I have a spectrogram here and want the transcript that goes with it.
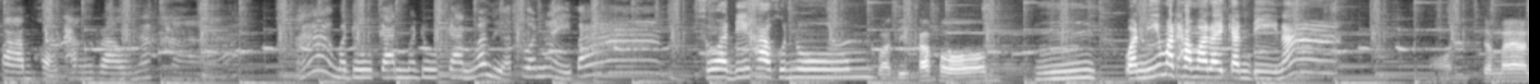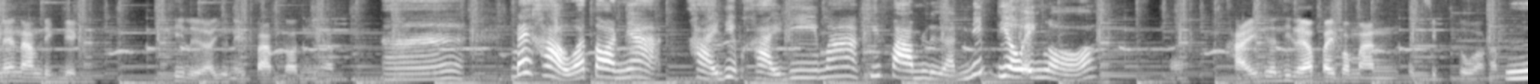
ฟาร์มของทางเรานะคะอ่ามาดูกันมาดูกันว่าเหลือตัวไหนบ้าง สวัสดีค่ะคุณนุ่มสวัสดีครับผมอืมวันนี้มาทำอะไรกันดีนะอ๋อจะมาแนะนำเด็กๆที่เหลืออยู่ในฟาร์มตอนนี้ครับอ่าได้ข่าวว่าตอนเนี้ย ขายดิบขายดีมากที่ฟาร์มเหลือนิดเดียวเองเหรอ ขายเดือนที่แล้วไปประมาณ 60 ตัวครับ โอ้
